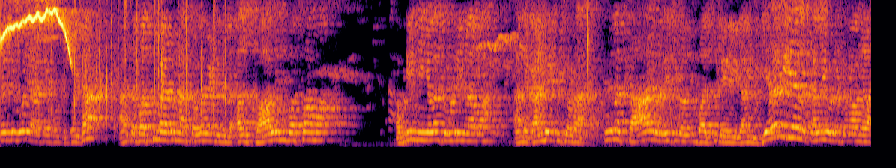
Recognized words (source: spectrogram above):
ரெண்டு கோடி ஆட்டை போட்டு போயிட்டா அந்த பஸ் மேட்டர் நான் சொல்ல வேண்டியதில்லை. அது ஸ்டாலின் பஸ்ஸாமா அப்படின்னு நீங்களாம் சொல்றீங்களாமா அந்த கண்டக்டர் சொல்றான் இதெல்லாம் சாகர வயசுல வந்து பஸ்ஸில் ஏறிட்டாங்க இறங்கியா அந்த தள்ளி விடட்டுமாங்களா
